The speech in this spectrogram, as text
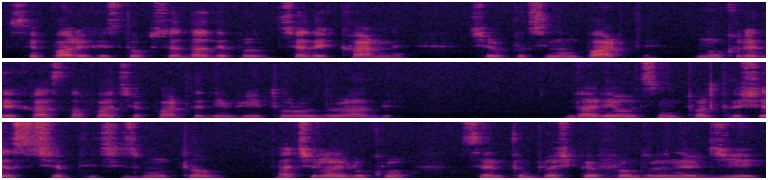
Se pare că este obsedat de producția de carne, cel puțin în parte. Nu crede că asta face parte din viitorul durabil. Dar eu îți împărtășesc scepticismul tău. Același lucru se întâmplă și pe frontul energiei.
